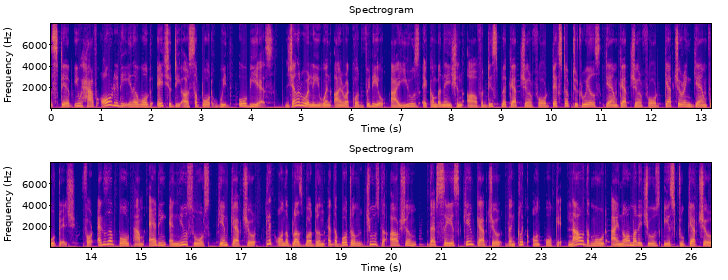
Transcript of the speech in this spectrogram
step, you have already enabled HDR support with OBS. Generally, when I record video, I use a combination of display capture for desktop tutorials, game capture for capturing game footage. For example, I'm adding a new source, game capture. Click on the plus button at the bottom, choose the option that says game capture, then click on OK. Now the mode I normally choose is to capture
